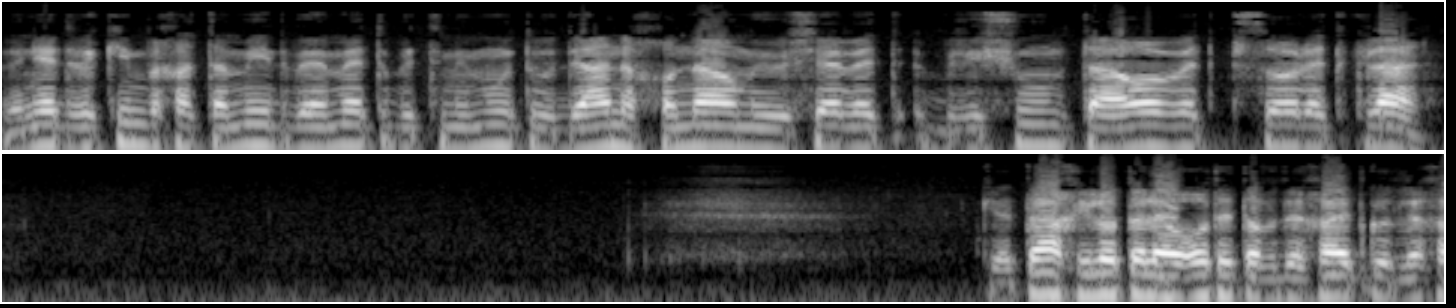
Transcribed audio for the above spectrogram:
ונהיה דבקים בך תמיד באמת ובתמימות ובדעה נכונה ומיושבת, בלי שום תערובת פסולת כלל. כי אתה הכילות להראות את עבדך, את גודלך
